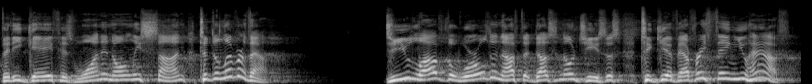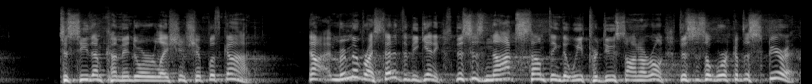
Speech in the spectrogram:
that he gave his one and only Son to deliver them. Do you love the world enough that doesn't know Jesus to give everything you have to see them come into a relationship with God? Now, remember, I said at the beginning, this is not something that we produce on our own. This is a work of the Spirit.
